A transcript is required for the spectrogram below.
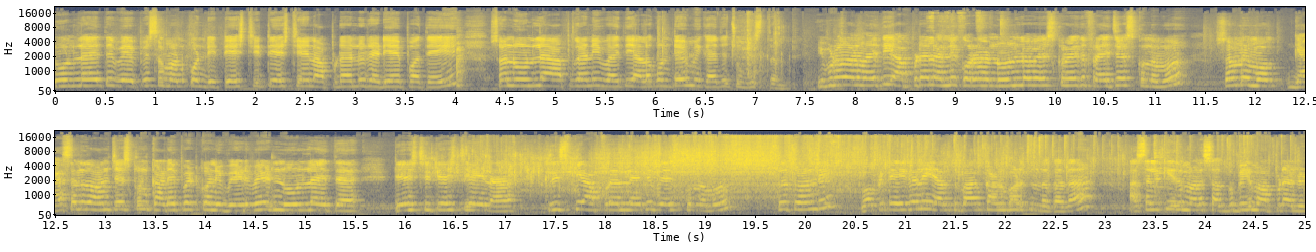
నూనెలో అయితే వేపిస్తాం అనుకోండి. టేస్టీ టేస్టీ అయిన అప్పడాలు రెడీ అయిపోతాయి. సో నూనెలో ఆపగానే ఇవైతే ఎలాగుంటే మీకు అయితే చూపిస్తాను. ఇప్పుడు మనమైతే ఈ అప్పడాలు అన్నీ కూడా నూనెలో వేసుకుని అయితే ఫ్రై చేసుకుందాము. సో మేము గ్యాస్ అనేది ఆన్ చేసుకొని కడాయి పెట్టుకొని వేడి వేడి నూనెలో అయితే టేస్టీ టేస్టీ అయిన క్రిస్పీ అప్పడాలను అయితే వేసుకున్నాము. సో చూడండి ఒకటే కానీ ఎంత బాగా కనబడుతుందో కదా. అసలుకి ఇది మన సగ్గు బియ్యం అప్పడాలు.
